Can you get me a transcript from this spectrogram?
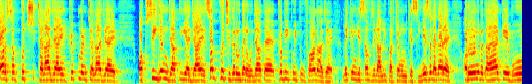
اور سب کچھ چلا جائے اکوپمنٹ چلا جائے۔ آکسیجن جاتی ہے، جائے، سب کچھ ادھر ادھر ہو جاتا ہے، کبھی کوئی طوفان آ جائے، لیکن یہ سب زلالی پرچم ان کے سینے سے لگا رہے اور انہوں نے بتایا کہ وہ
